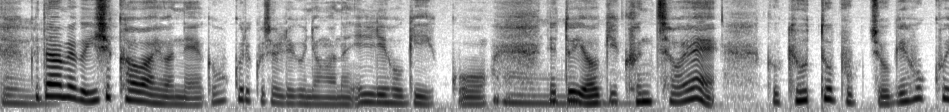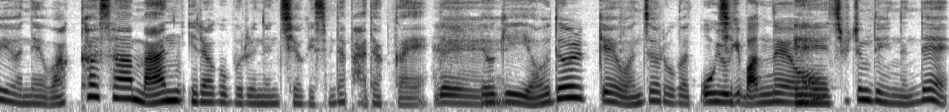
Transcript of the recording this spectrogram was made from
네. 그다음에 그 이시카와 현에 그 호쿠리쿠 전력이 운영하는 1, 2호기 있고 음. 근데 또 여기 근처에 그 교토 북쪽에 호쿠이현의 와카사만이라고 부르는 지역이 있습니다. 바닷가에. 네. 여기 8개 원자로가 오, 여기 많네요. 네, 집중돼 있는데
